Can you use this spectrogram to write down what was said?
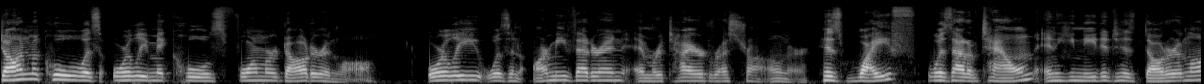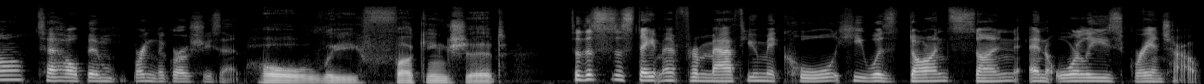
Dawn McCool was Orly McCool's former daughter in law. Orly was an Army veteran and retired restaurant owner. His wife was out of town and he needed his daughter in law to help him bring the groceries in. Holy fucking shit. So this is a statement from Matthew McCool. He was Dawn's son and Orly's grandchild.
